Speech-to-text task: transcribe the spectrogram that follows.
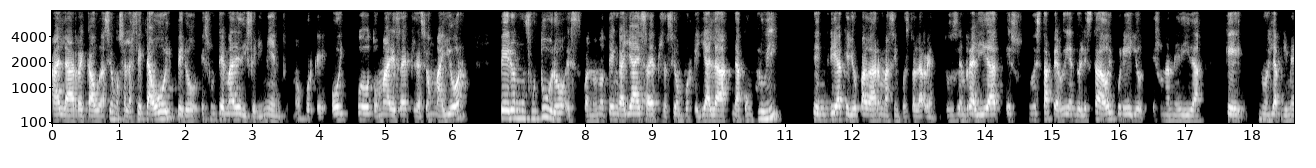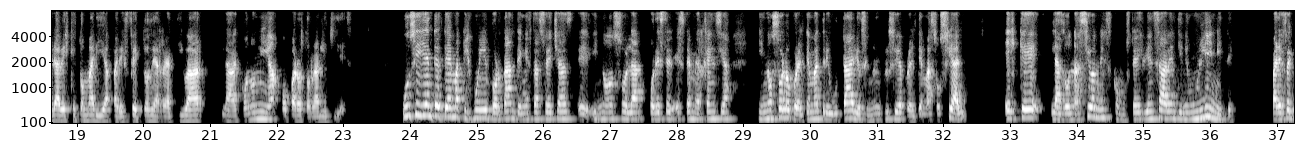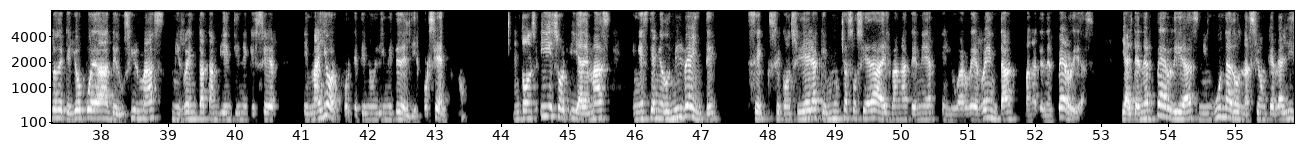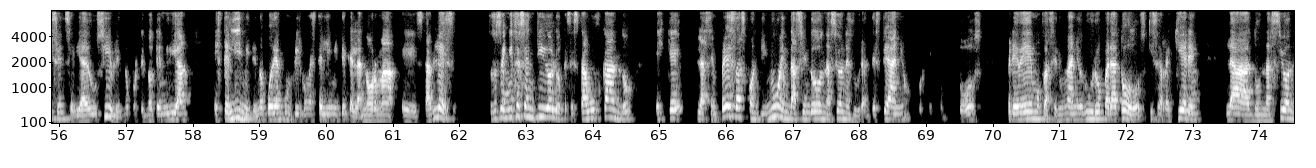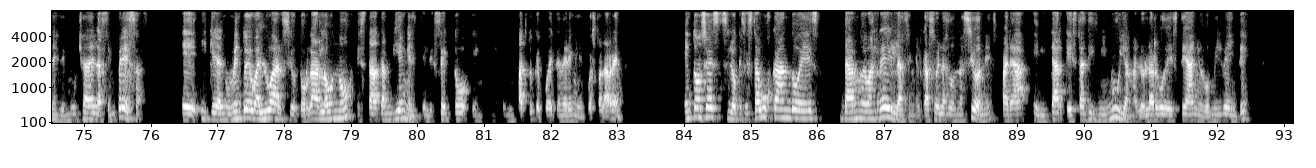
a la recaudación, o sea, le afecta hoy, pero es un tema de diferimiento, ¿no? porque hoy puedo tomar esa depreciación mayor, pero en un futuro, es cuando no tenga ya esa depreciación porque ya la, la concluí, tendría que yo pagar más impuesto a la renta. Entonces, en realidad, no está perdiendo el Estado y por ello es una medida que no es la primera vez que tomaría para efectos de reactivar la economía o para otorgar liquidez. Un siguiente tema que es muy importante en estas fechas, eh, y no solo por este, esta emergencia, y no solo por el tema tributario, sino inclusive por el tema social, es que las donaciones, como ustedes bien saben, tienen un límite. Para efectos de que yo pueda deducir más, mi renta también tiene que ser eh, mayor, porque tiene un límite del 10%. ¿no? Entonces, y, además, en este año 2020, se, considera que muchas sociedades van a tener, en lugar de renta, van a tener pérdidas. Y al tener pérdidas, ninguna donación que realicen sería deducible, ¿no? porque no tendrían este límite, no podrían cumplir con este límite que la norma eh, establece. Entonces, en ese sentido, lo que se está buscando es que las empresas continúen haciendo donaciones durante este año, porque como todos prevemos va a ser un año duro para todos y se requieren las donaciones de muchas de las empresas, eh, y que al momento de evaluar si otorgarla o no, está también el, efecto, el impacto que puede tener en el impuesto a la renta. Entonces, lo que se está buscando es dar nuevas reglas en el caso de las donaciones para evitar que éstas disminuyan a lo largo de este año 2020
